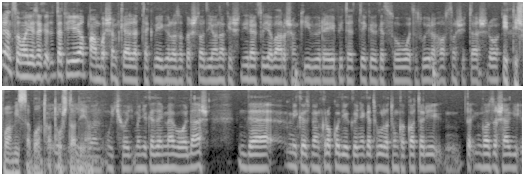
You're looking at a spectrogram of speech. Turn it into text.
nem tudom, hogy ezek, tehát ugye Japánban sem kellettek végül azok a stadionok, és direkt ugye a városon kívülre építették őket, szó volt az újrahasznosításról. Itt is van visszabontható stadion. úgyhogy mondjuk ez egy megoldás de miközben krokodilkönnyeket hullatunk a katari gazdasági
